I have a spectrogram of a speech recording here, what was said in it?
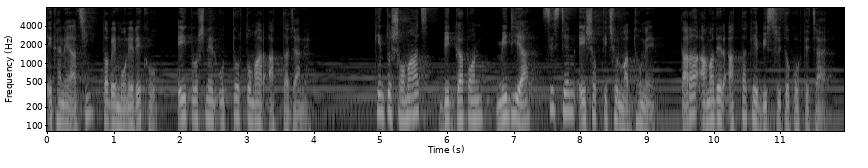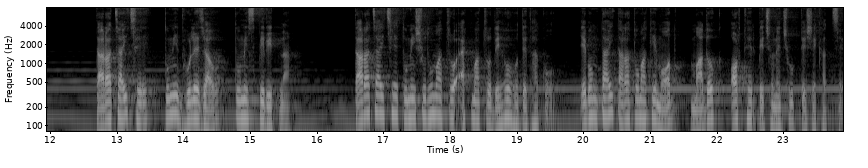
এখানে আছি, তবে মনে রেখো, এই প্রশ্নের উত্তর তোমার আত্মা জানে। কিন্তু সমাজ, বিজ্ঞাপন, মিডিয়া, সিস্টেম এইসব কিছুর মাধ্যমে তারা আমাদের আত্মাকে বিস্মৃত করতে চায়। তারা চাইছে, তুমি ভুলে যাও, তুমি স্পিরিট না। তারা চাইছে, তুমি শুধুমাত্র একমাত্র দেহ হতে থাকো। এবং তাই তারা তোমাকে মদ, মাদক, অর্থের পেছনে ছুটতে শেখাচ্ছে।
